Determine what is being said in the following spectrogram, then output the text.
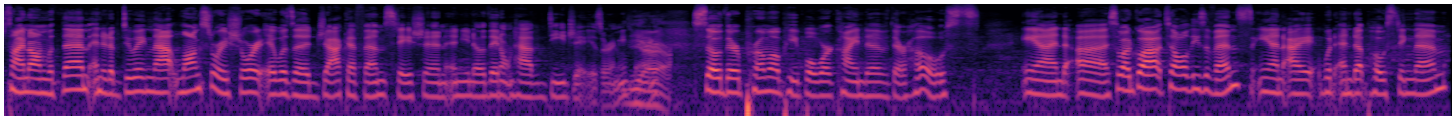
signed on with them, ended up doing that. Long story short, it was a Jack FM station, and you know, they don't have DJs or anything. Yeah. So their promo people were kind of their hosts. And uh, so I'd go out to all these events and I would end up hosting them.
